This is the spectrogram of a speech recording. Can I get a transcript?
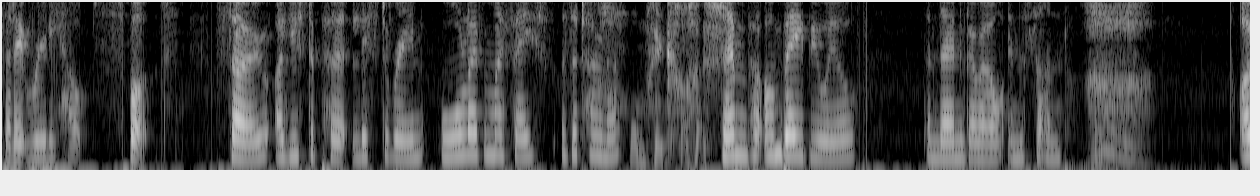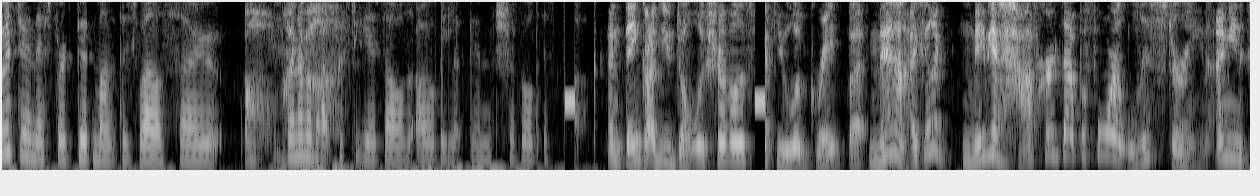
that it really helps spots. So I used to put Listerine all over my face as a toner, Oh my gosh. then put on baby oil, and then go out in the sun. I was doing this for a good month as well, so Oh when I'm about 50 years old, I will be looking shriveled as fuck. And thank God you don't look shriveled as fuck. You look great, but man, I feel like maybe I have heard that before. Listerine. I mean,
